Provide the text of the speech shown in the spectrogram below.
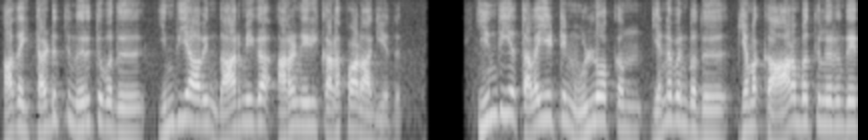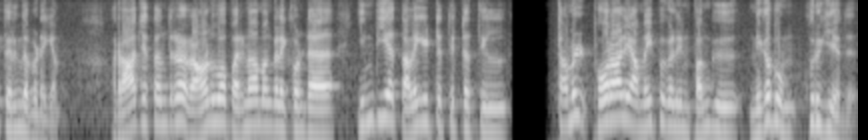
அதை தடுத்து நிறுத்துவது இந்தியாவின் தார்மீக அறநெறி கடப்பாடாகியது. இந்திய தலையீட்டின் உள்நோக்கம் என்னவென்பது எமக்கு ஆரம்பத்திலிருந்தே தெரிந்த விடயம். ராஜதந்திர இராணுவ பரிணாமங்களை கொண்ட இந்திய தலையீட்டு திட்டத்தில் தமிழ் போராளி அமைப்புகளின் பங்கு மிகவும் குறுகியது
